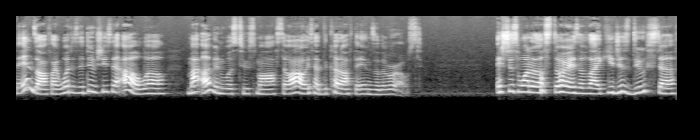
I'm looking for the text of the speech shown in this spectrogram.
the ends off? Like, what does it do? She said, oh, well, my oven was too small, so I always had to cut off the ends of the roast. It's just one of those stories of like, you just do stuff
